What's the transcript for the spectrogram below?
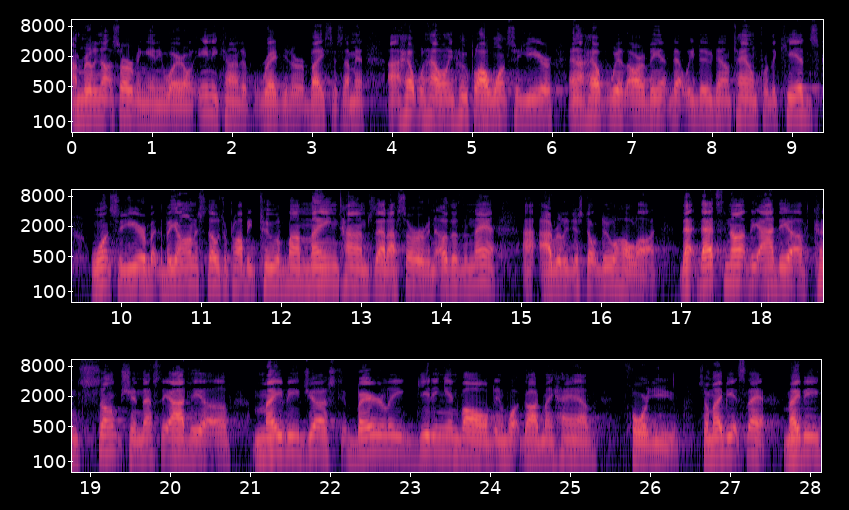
I'm really not serving anywhere on any kind of regular basis. I mean, I help with Halloween Hoopla once a year, and I help with our event that we do downtown for the kids once a year. But to be honest, those are probably two of my main times that I serve. And other than that, I, I really just don't do a whole lot. That, that's not the idea of consumption. That's the idea of maybe just barely getting involved in what God may have for you. So maybe it's that. Maybe,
